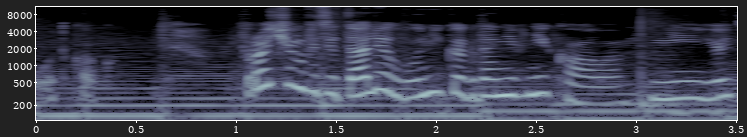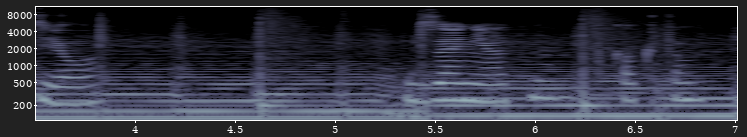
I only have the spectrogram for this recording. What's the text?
Вот как. Впрочем, в детали Лу никогда не вникала, не ее дело. Занятно, как там.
